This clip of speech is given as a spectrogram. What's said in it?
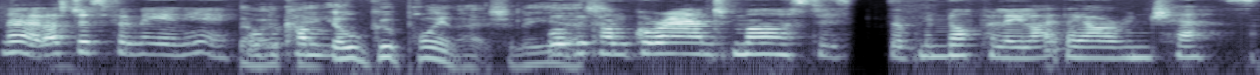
No, that's just for me and you. Oh, We'll okay. become oh, good point, actually. we'll Yes. become grand masters of Monopoly like they are in chess.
